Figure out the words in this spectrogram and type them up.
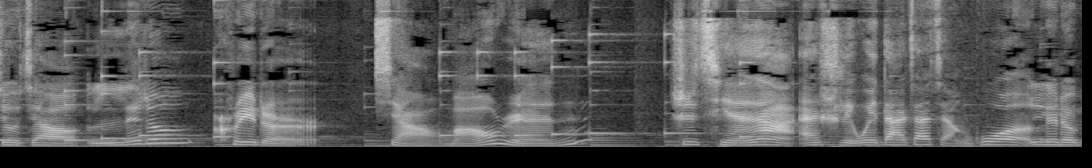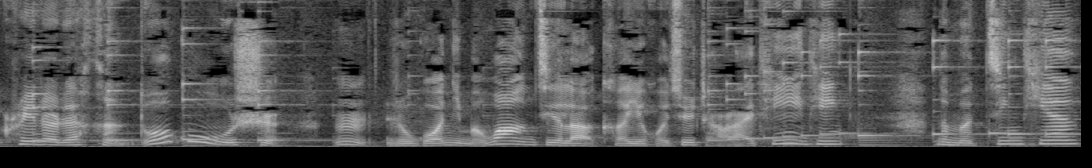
就叫 Little Critter，小毛人。之前啊，艾什里为大家讲过 Little Critter 的很多故事。嗯，如果你们忘记了，可以回去找来听一听。那么今天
